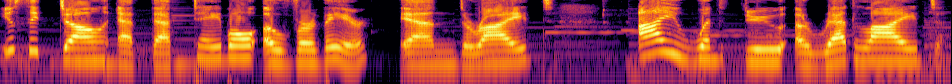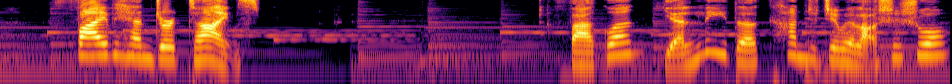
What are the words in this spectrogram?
You sit down at that table over there and write, I went through a red light 500 times. 法官严厉地看着这位老师说：“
